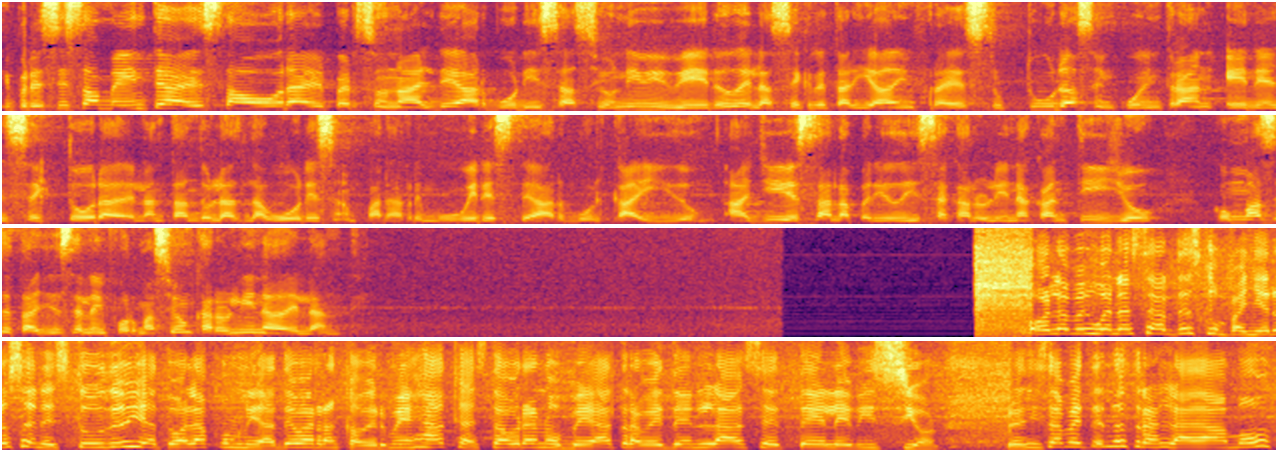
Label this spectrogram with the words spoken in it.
Y precisamente a esta hora el personal de arborización y vivero de la Secretaría de Infraestructura se encuentran en el sector adelantando las labores para remover este árbol caído. Allí está la periodista Carolina Cantillo con más detalles de la información. Carolina, adelante. Hola, muy buenas tardes compañeros en estudio y a toda la comunidad de Barranca Bermeja que a esta hora nos ve a través de Enlace Televisión. Precisamente nos trasladamos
